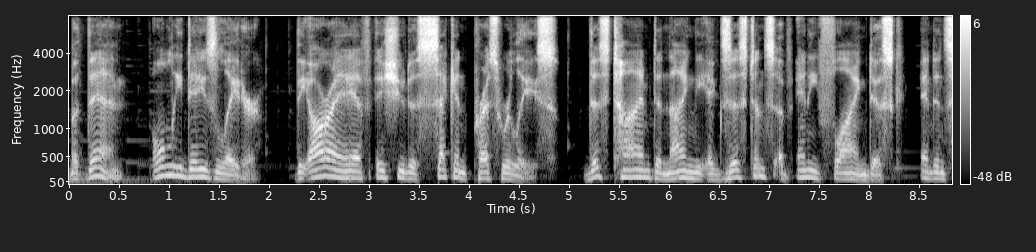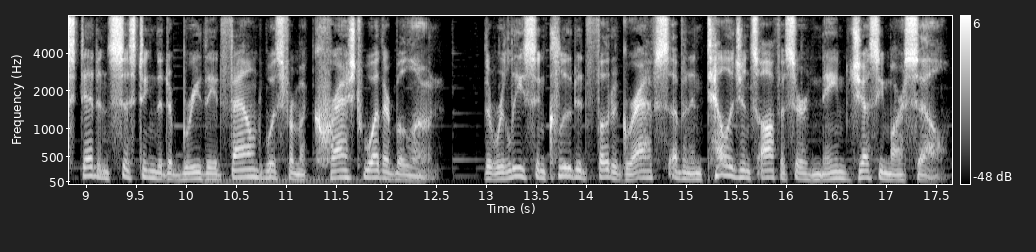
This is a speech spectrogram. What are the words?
But then, only days later, the RAF issued a second press release, this time denying the existence of any flying disc and instead insisting the debris they'd found was from a crashed weather balloon. The release included photographs of an intelligence officer named Jesse Marcel,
